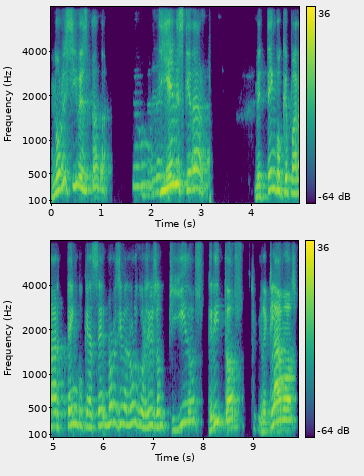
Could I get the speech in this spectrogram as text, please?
No recibes nada. Tienes que dar. Me tengo que parar, tengo que hacer. No recibe lo único que recibe son chillidos, gritos, reclamos.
